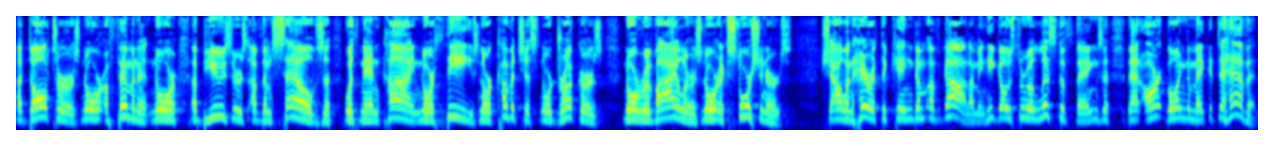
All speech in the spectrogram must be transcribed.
adulterers, nor effeminate, nor abusers of themselves with mankind, nor thieves, nor covetous, nor drunkards, nor revilers, nor extortioners shall inherit the kingdom of God. I mean, he goes through a list of things that aren't going to make it to heaven.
